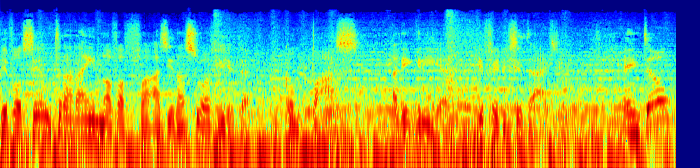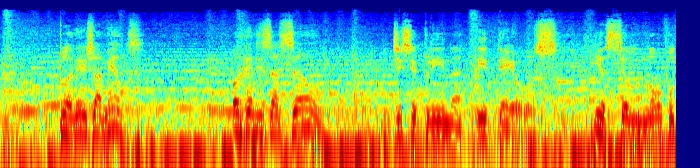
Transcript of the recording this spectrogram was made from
E você entrará em nova fase na sua vida, com paz, alegria e felicidade. Então, planejamento, organização, disciplina e Deus. E o seu novo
